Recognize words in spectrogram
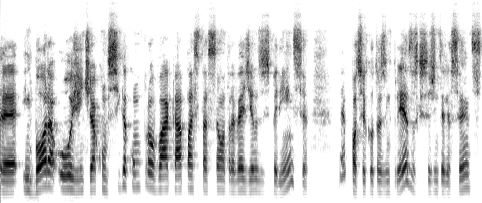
é, embora hoje a gente já consiga comprovar capacitação através de anos de experiência, é, pode ser que outras empresas que sejam interessantes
